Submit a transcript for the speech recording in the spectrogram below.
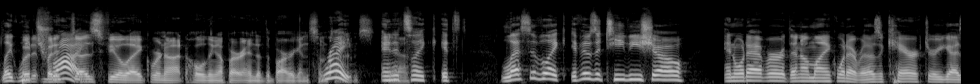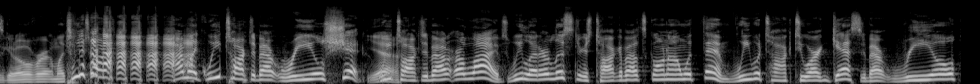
Like we But, it- but it does feel like we're not holding up our end of the bargain sometimes. right? And Yeah. it's like it's less of like if it was a TV show and whatever, then I'm like whatever. That was a character. You guys get over it. I'm like we talked. I'm like we talked about real shit. Yeah. We talked about our lives. We let our listeners talk about what's going on with them. We would talk to our guests about real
